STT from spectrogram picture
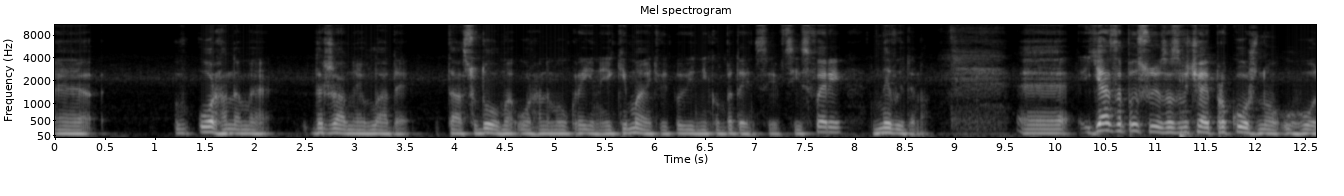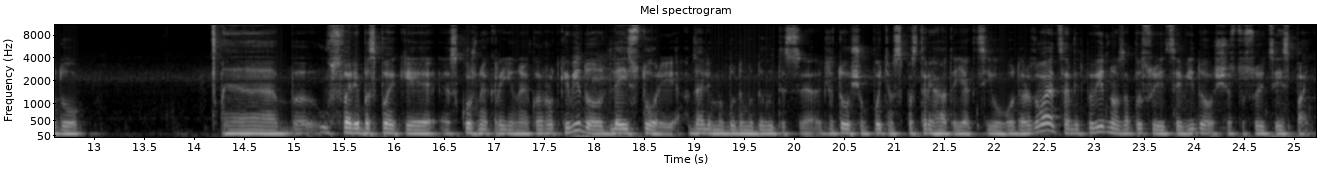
е, органами державної влади та судовими органами України, які мають відповідні компетенції в цій сфері, не видано. Е, Я записую зазвичай про кожну угоду е, у сфері безпеки з кожною країною коротке відео для історії. А далі ми будемо дивитися для того, щоб потім спостерігати, як ці угоди розвиваються. Відповідно, записую це відео, що стосується Іспанії.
